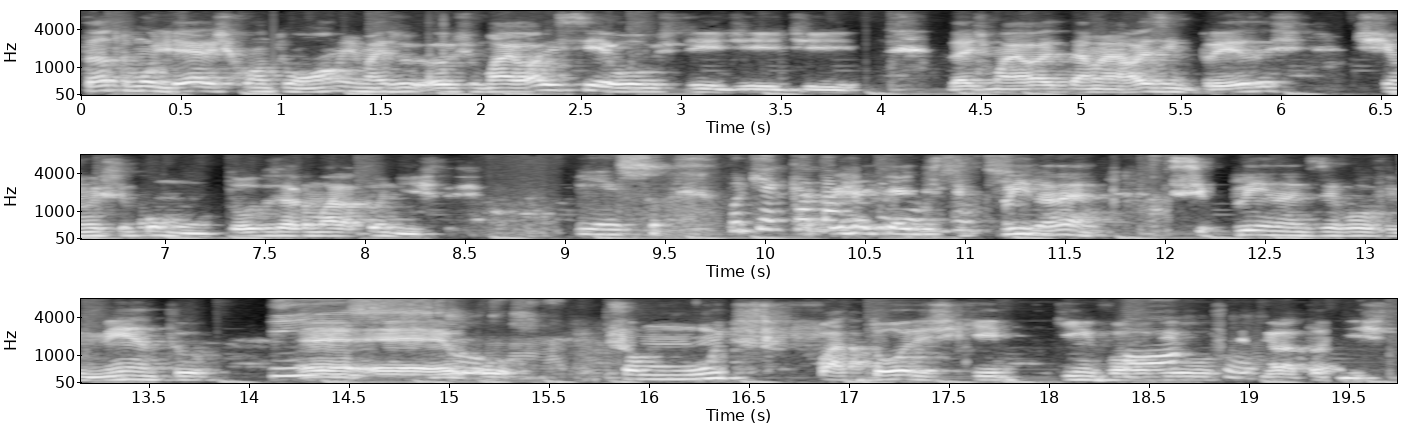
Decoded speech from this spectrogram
Tanto mulheres quanto homens, mas os, maiores CEOs de, de, de, das, maiores, das maiores empresas tinham isso em comum, todos eram maratonistas. Isso, porque cada um tem um disciplina, né? Disciplina, desenvolvimento, é, é, são muitos fatores que, que envolvem o maratonista.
